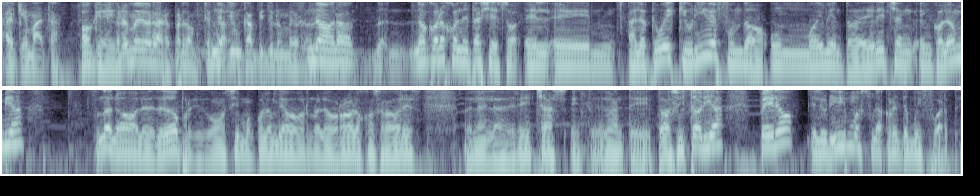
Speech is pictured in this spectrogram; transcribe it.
al que mata. Ok. Pero es medio raro, perdón, te No. metí un capítulo medio raro. No, no, no, no conozco el detalle de eso. El, eh, a lo que voy es que Uribe fundó un movimiento de derecha en, Colombia. Fundó no, lo heredó porque como decimos, Colombia gobernó, lo gobernaron los conservadores, eh, la- las derechas este, durante toda su historia, pero el uribismo es una corriente muy fuerte.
